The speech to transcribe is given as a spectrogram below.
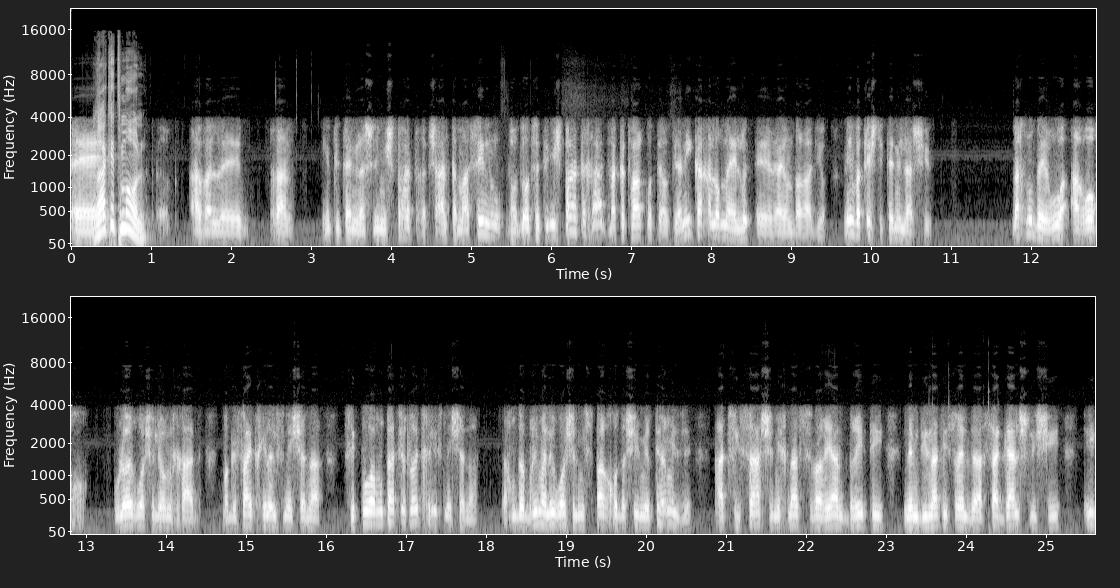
אה, רק אתמול. אבל אה, רן, אם תיתן לי להשלים משפט, רק שאלת מה עשינו, ועוד לא הוצאתי משפט אחד, ואתה כבר קוטע אותי. אני ככה לא מנהל אה, ראיון ברדיו. אני מבקש שתיתן לי להשיב. אנחנו באירוע ארוך, הוא לא אירוע של יום אחד. מגפה התחילה לפני שנה, סיפור המוטציות לא התחיל לפני שנה. אנחנו מדברים על אירוע של מספר חודשים יותר מזה. התפיסה שנכנס וריאנט בריטי למדינת ישראל ועשה גל שלישי, היא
